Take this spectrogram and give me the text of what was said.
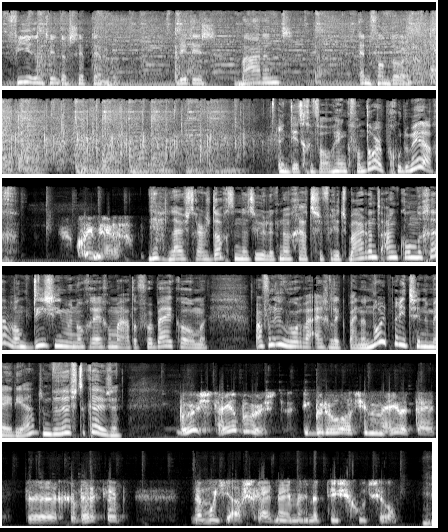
24 september. Dit is Barend en Van Dorp. In dit geval Henk van Dorp, goedemiddag. Goedemiddag. Ja, luisteraars dachten natuurlijk, nou gaat ze Frits Barend aankondigen... want die zien we nog regelmatig voorbij komen. Maar van u horen we eigenlijk bijna nooit meer iets in de media. Dat is een bewuste keuze. Bewust, heel bewust. Ik bedoel, als je een hele tijd uh, gewerkt hebt... dan moet je afscheid nemen en dat is goed zo. Ja.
